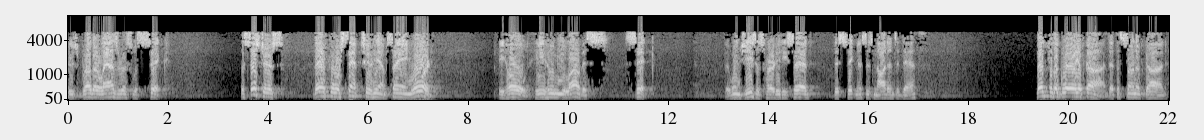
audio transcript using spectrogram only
whose brother Lazarus was sick. The sisters therefore sent to him, saying, Lord, behold, he whom you love is sick. But when Jesus heard it, he said, This sickness is not unto death, but for the glory of God, that the Son of God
